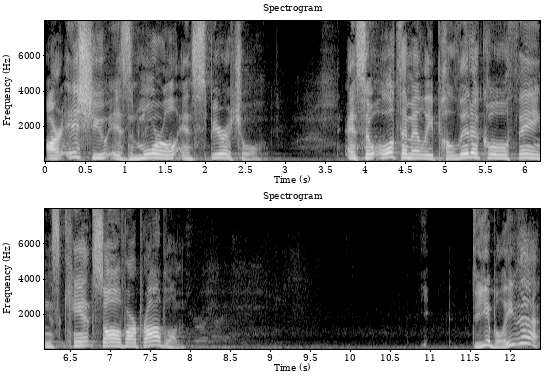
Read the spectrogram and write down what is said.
Our issue is moral and spiritual. And so ultimately, political things can't solve our problem. Do you believe that?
